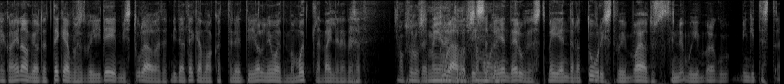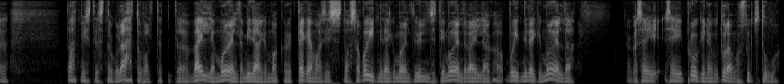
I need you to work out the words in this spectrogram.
ega enamjaolt need tegevused või ideed, mis tulevad, et mida tegema hakata, need ei ole niimoodi, et ma mõtlen välja need asjad. absoluutselt, Need tulevad lihtsalt meie enda eludest, meie enda natuurist või vajadustest või, või nagu mingitest äh, tahtmistest nagu lähtuvalt, et äh, välja mõelda midagi, ma hakkan nüüd tegema, siis noh, sa võid midagi mõelda, üldiselt ei mõelda välja, aga võid midagi mõelda, aga see ei, see ei pruugi nagu tulemust üldse tuua.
